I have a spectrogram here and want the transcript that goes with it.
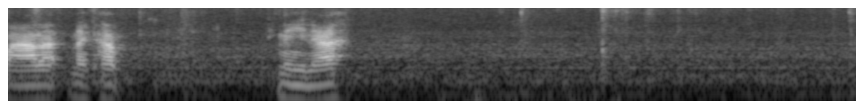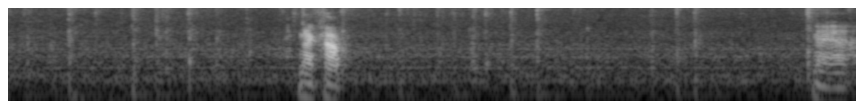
มาแล้วนะครับ นี่นะนะครับนะ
